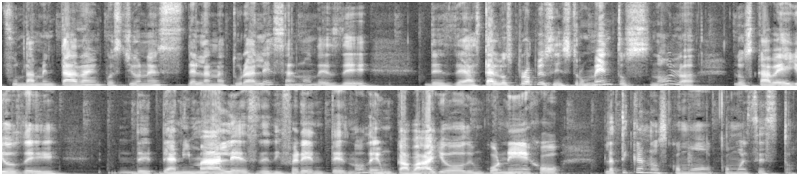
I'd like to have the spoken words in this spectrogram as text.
fundamentada en cuestiones de la naturaleza, ¿no? Desde, desde hasta los propios instrumentos, ¿no? los cabellos de, animales, de diferentes, ¿no? De un caballo, de un conejo. Platícanos cómo, cómo es esto.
